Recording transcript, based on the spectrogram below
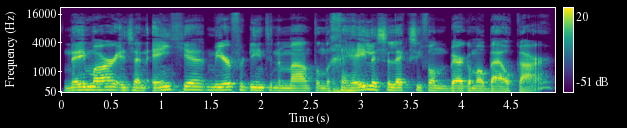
Neymar in zijn eentje meer verdient in een maand dan de gehele selectie van Bergamo bij elkaar.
